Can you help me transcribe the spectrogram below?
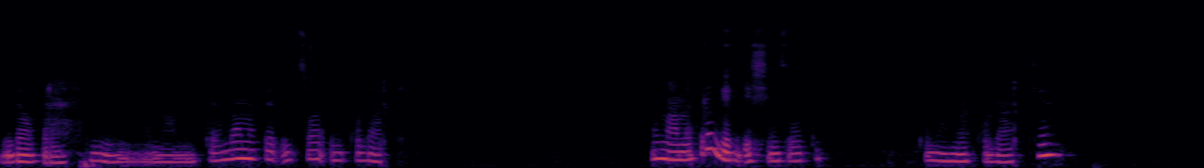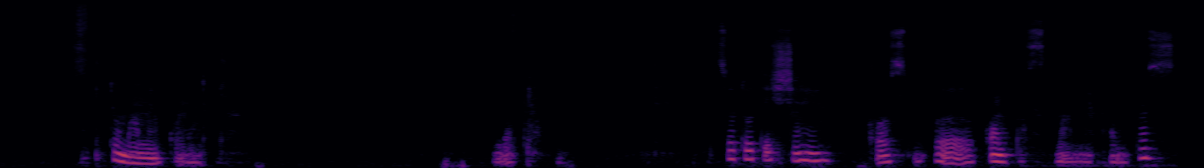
Добре, лінія. Mamy термометр і co? І окулярки. І mamy других 10 злотих. Tu mamy okularki. I tu mamy okularki. Dobra. Co тут є? Косм... е, Mamy kompas.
